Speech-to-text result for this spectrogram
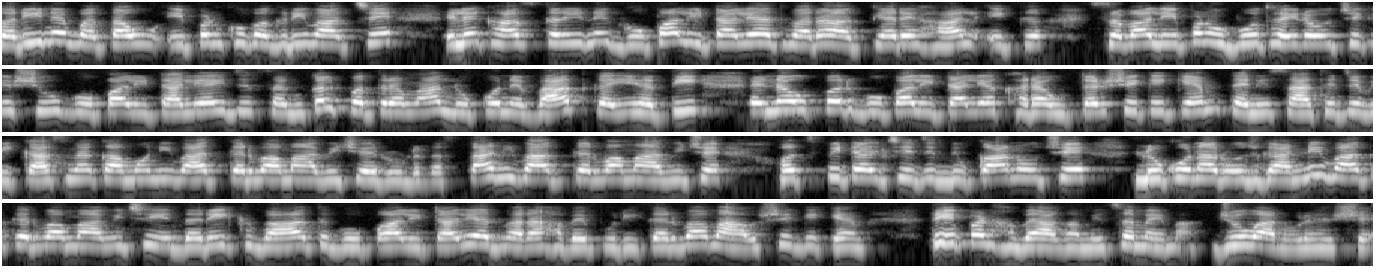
કરીને બતાવવું એ પણ ખૂબ અઘરી વાત છે. એટલે ખાસ કરીને ગોપાલ ઇટાલિયા દ્વારા અત્યારે હાલ એક સવાલ એ પણ ઊભો થઈ રહ્યો છે કે શું ગોપાલ ઇટાલિયાએ જે સંકલ્પ પત્રમાં લોકોને વાત કહી હતી, એના ઉપર ગોપાલ ઇટાલિયા ખરા ઉતરશે કે કેમ? તેની સાથે જે વિકાસના કામોની વાત કરવામાં આવી છે, રોડ રસ્તાની વાત કરવામાં આવી છે, હોસ્પિટલ છે, જે દુકાનો છે, લોકોના રોજગારની વાત કરવામાં આવી છે, એ દરેક વાત ગોપાલ ઇટાલિયા દ્વારા હવે પૂરી કરવામાં આવશે કે કેમ તે પણ હવે આગામી સમયમાં જોવાનું રહેશે.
